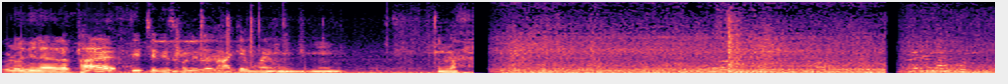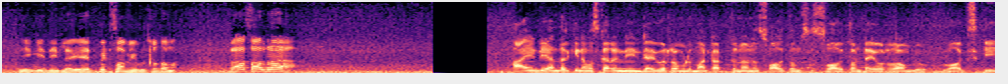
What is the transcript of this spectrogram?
తీయలేదు కదా థాయ్ తీర్చి తీసుకొని నాకేం భయం. చిన్న నీకు దీంట్లో ఎత్తి పెట్టి స్వామి ఇప్పుడు చూద్దామా? రా చాలు రా. హాయ్ అండి అందరికీ నమస్కారం. నేను డ్రైవర్ రాముడు మాట్లాడుతున్నాను. స్వాగతం సుస్వాగతం డ్రైవర్ రాముడు బ్లాగ్స్కి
